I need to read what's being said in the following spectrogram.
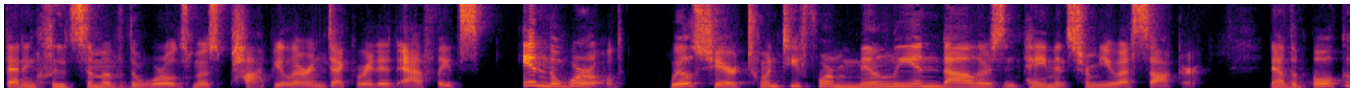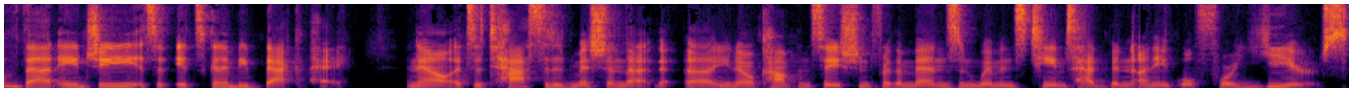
that includes some of the world's most popular and decorated athletes in the world, will share $24 million in payments from U.S. soccer. Now, the bulk of that AG, it's, it's going to be back pay. Now, it's a tacit admission that uh, you know compensation for the men's and women's teams had been unequal for years.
